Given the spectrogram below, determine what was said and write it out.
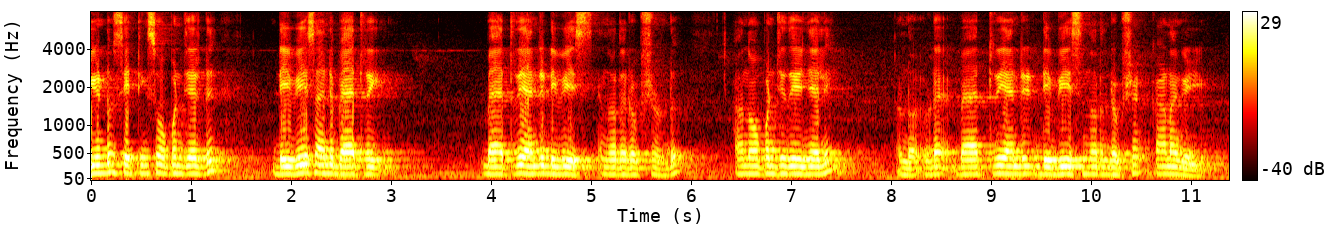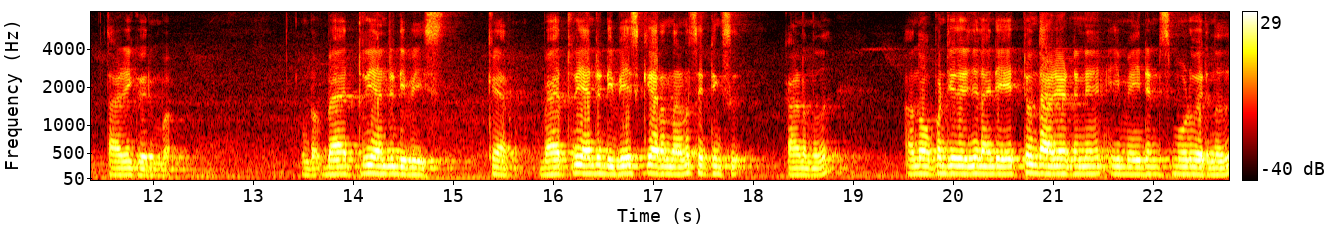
വീണ്ടും സെറ്റിങ്സ് ഓപ്പൺ ചെയ്തിട്ട് device and battery battery and device എന്ന് പറഞ്ഞൊരു ഓപ്ഷൻ ഉണ്ട്. അതൊന്ന് ഓപ്പൺ ചെയ്ത് കഴിഞ്ഞാൽ ഉണ്ടോ ഇവിടെ ബാറ്ററി ആൻഡ് ഡിവൈസ് എന്ന് പറഞ്ഞൊരു ഓപ്ഷൻ കാണാൻ കഴിയും താഴേക്ക് വരുമ്പോൾ ഉണ്ടോ battery and device care battery and device care എന്നാണ് സെറ്റിങ്സ് കാണുന്നത്. അതൊന്ന് ഓപ്പൺ ചെയ്ത് കഴിഞ്ഞാൽ അതിന്റെ ഏറ്റവും താഴെയായിട്ട് തന്നെ ഈ മെയിന്റനൻസ് മോഡ് വരുന്നത്.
